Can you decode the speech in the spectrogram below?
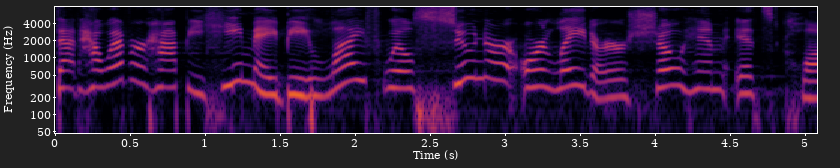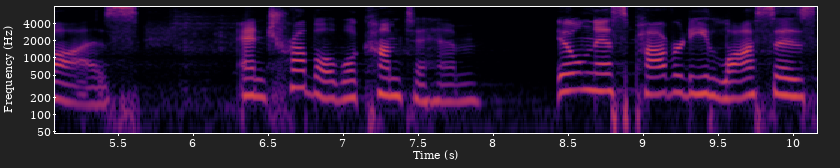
That however happy he may be, life will sooner or later show him its claws, and trouble will come to him illness, poverty, losses,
